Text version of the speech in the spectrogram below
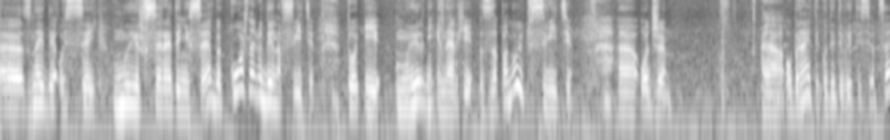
е, знайде ось цей мир всередині себе, кожна людина в світі, то і мирні енергії запанують в світі. Е, отже, е, обирайте, куди дивитися. Це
